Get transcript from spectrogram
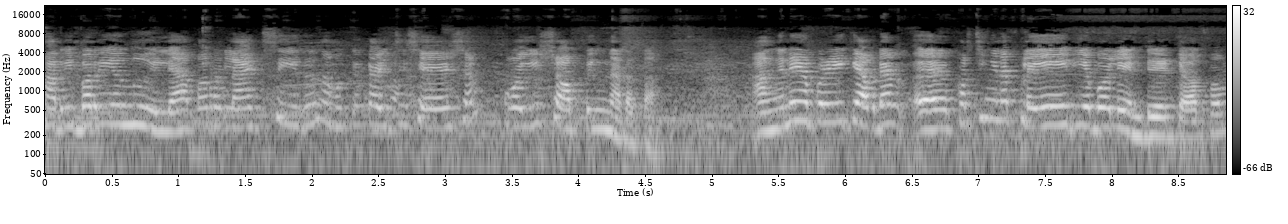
അപ്പം ഇല്ല അപ്പൊ റിലാക്സ് ചെയ്ത് നമുക്ക് കഴിച്ച ശേഷം പോയി ഷോപ്പിംഗ് നടത്താം. അങ്ങനെ അപ്പോഴേക്കും അവിടെ കുറച്ചിങ്ങനെ പ്ലേ ഏരിയ പോലെ ഉണ്ട് കേട്ടോ. അപ്പം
